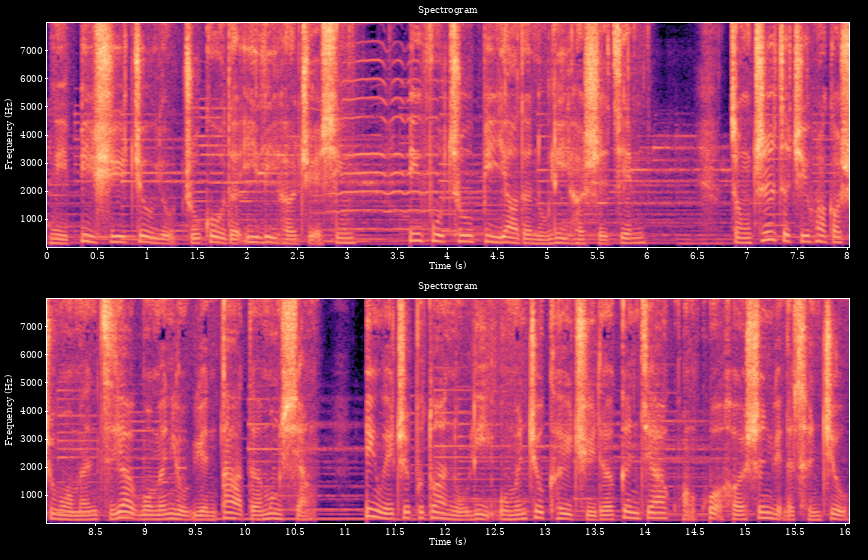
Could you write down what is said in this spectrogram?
你必须就有足够的毅力和决心，并付出必要的努力和时间。总之，这句话告诉我们：只要我们有远大的梦想，并为之不断努力，我们就可以取得更加广阔和深远的成就。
